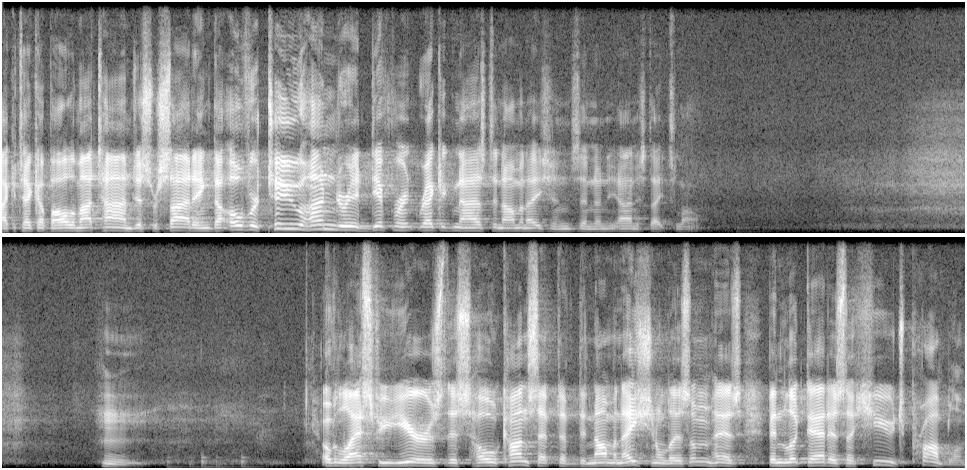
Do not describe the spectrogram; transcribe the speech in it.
I could take up all of my time just reciting the over 200 different recognized denominations in the United States alone. Hmm. Over the last few years, this whole concept of denominationalism has been looked at as a huge problem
